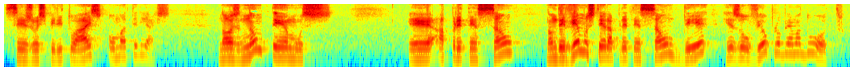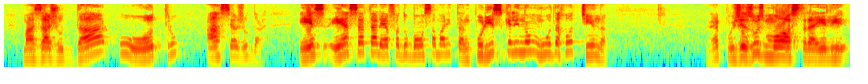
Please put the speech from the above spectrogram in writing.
sejam espirituais ou materiais. Nós não temos é, a pretensão, não devemos ter a pretensão de resolver o problema do outro mas ajudar o outro a se ajudar. Esse, essa é a tarefa do bom samaritano. Por isso que ele não muda a rotina. Né? Jesus mostra ele,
